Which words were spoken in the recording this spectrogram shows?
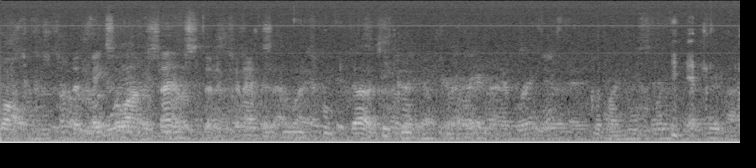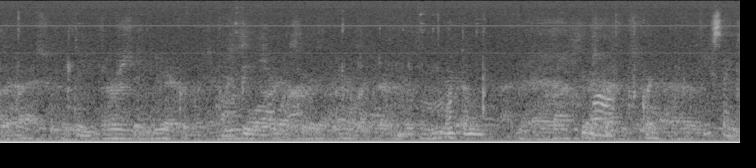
Well, that makes a lot of sense that it connects that way. it does. Well, these things,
